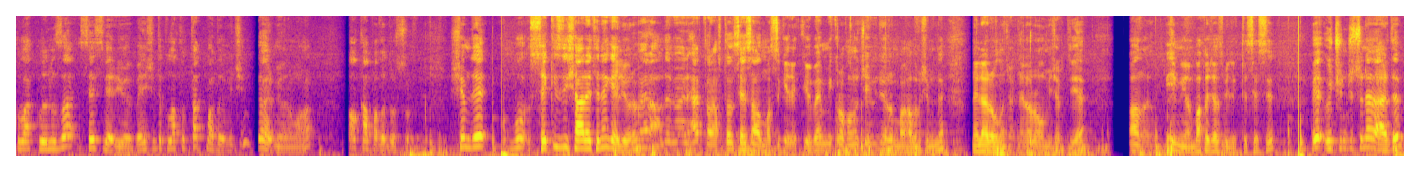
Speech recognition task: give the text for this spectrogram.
kulaklığınıza ses veriyor. Ben şimdi kulaklık takmadığım için görmüyorum onu. O kapalı dursun. Şimdi bu 8 işaretine geliyorum. Herhalde böyle her taraftan ses alması gerekiyor. Ben mikrofonu çeviriyorum bakalım şimdi. Neler olacak, neler olmayacak diye. Vallahi Bilmiyorum bakacağız birlikte sesi. Ve üçüncüsüne verdim.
